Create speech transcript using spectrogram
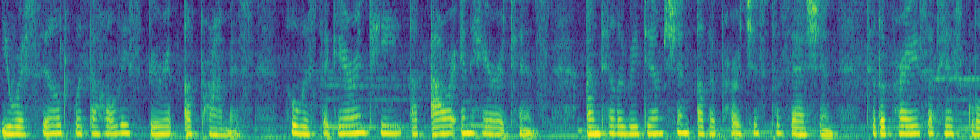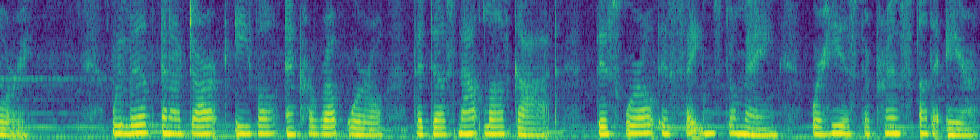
you were sealed with the Holy Spirit of promise, who is the guarantee of our inheritance until the redemption of the purchased possession to the praise of his glory. We live in a dark, evil, and corrupt world that does not love God. This world is Satan's domain, where he is the prince of the air.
